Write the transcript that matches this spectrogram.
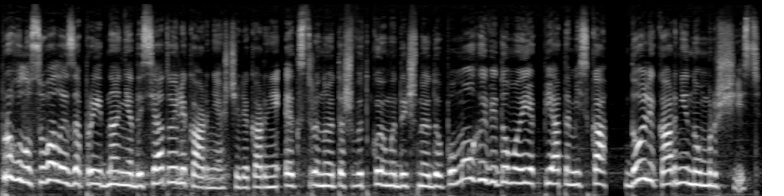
Проголосували за приєднання 10-ї лікарні, ще лікарні екстреної та швидкої медичної допомоги, відомої як п'ята міська, до лікарні номер 6.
